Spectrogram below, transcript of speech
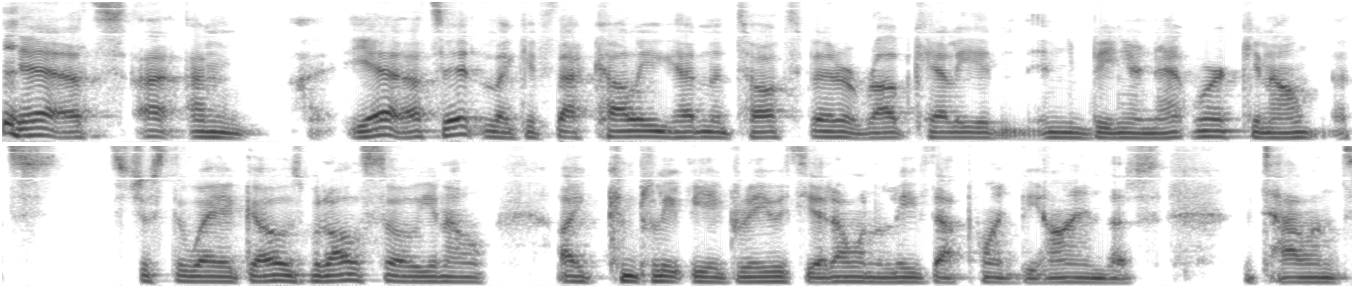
yeah, that's I, I'm yeah, that's it. Like if that colleague hadn't talked about it, or Rob Kelly in, in being your network, you know, that's it's just the way it goes. But also, you know, I completely agree with you. I don't want to leave that point behind. That the talent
